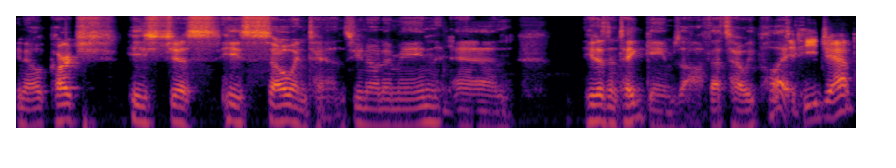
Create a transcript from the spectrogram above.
you know, Karch, he's just he's so intense, you know what I mean? And he doesn't take games off. That's how he plays. Did he jab?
